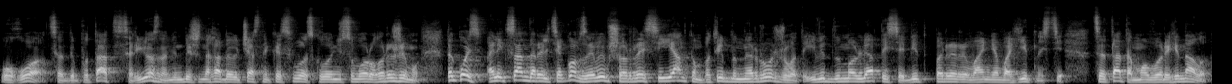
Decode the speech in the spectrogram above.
Ого, це депутат. Серйозно, він більше нагадує учасника СВО з колонії суворого режиму. Так ось Олександр Ільтяков заявив, що росіянкам потрібно народжувати і відмовлятися від переривання вагітності. Цитата мови оригіналу.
